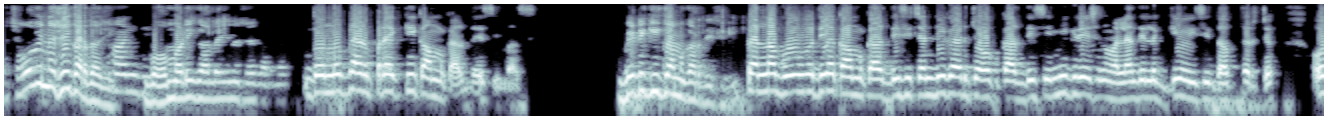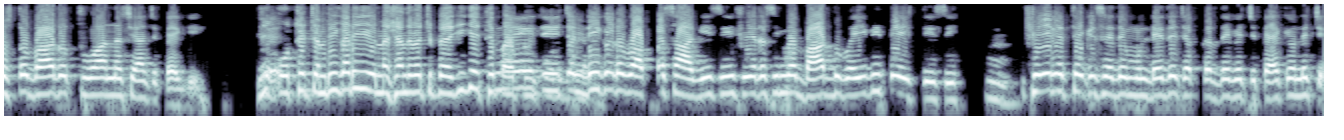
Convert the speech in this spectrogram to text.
ਅੱਛਾ ਉਹ ਵੀ ਨਸ਼ੇ ਕਰਦਾ ਜੀ? ਹਾਂਜੀ। ਬਹੁਤ ਮਾੜੀ ਗੱਲ ਹੈ ਜੀ ਨਸ਼ਾ ਕਰਦਾ ਦੋਨੋਂ ਭੈਣ ਭਰਾ ਇੱਕ ਹੀ ਕੰਮ ਕਰਦੇ ਸੀ ਬਸ। ਬੇਟੀ ਕੀ ਕੰਮ ਕਰਦੀ ਸੀ? ਪਹਿਲਾਂ ਬਹੁਤ ਵਧੀਆ ਕੰਮ ਕਰਦੀ ਸੀ ਚੰਡੀਗੜ੍ਹ ਜੌਬ ਕਰਦੀ ਸੀ ਇਮੀਗ੍ਰੇਸ਼ਨ ਵਾਲਿਆਂ ਦੇ ਲੱਗੀ ਹੋਈ ਸੀ ਦਫ਼ਤਰ 'ਚ। ਉਸ ਤੋਂ ਬਾਅਦ ਉੱਥੋਂ ਆ ਨਸ਼ਿਆਂ 'ਚ ਪੈ ਗਈ। ਨਹੀਂ ਉੱਥੇ ਚੰਡੀਗੜ੍ਹ ਹੀ ਨਸ਼ਿਆਂ ਦੇ ਵਿੱਚ ਪੈ ਗਈ ਕਿ ਇੱਥੇ ਪੈ- ਨਹੀਂ ਜੀ ਚੰਡੀਗੜ੍ਹ ਵਾਪਸ ਆ ਗਈ ਸੀ ਫਿਰ ਅਸੀਂ ਮੈਂ ਬਾਹਰ ਦੁਬਈ ਵੀ ਭੇਜਤੀ ਸੀ। ਹੂੰ ਫਿਰ ਇੱਥੇ ਕਿਸੇ ਦੇ ਮੁੰਡੇ ਦੇ ਚੱਕਰ ਦੇ ਵਿੱਚ ਪੈ ਕੇ ਉਹਨੇ ਚ-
